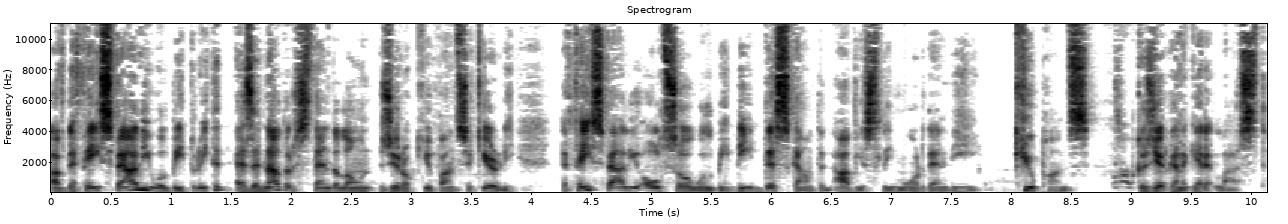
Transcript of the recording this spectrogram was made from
of the face value will be treated as another standalone zero coupon security. The face value also will be deep discounted, obviously more than the coupons because you're going to get it last.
